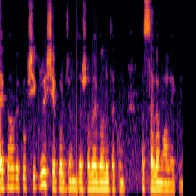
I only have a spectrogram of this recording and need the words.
দেখা হবে খুব শীঘ্রই। সে পর্যন্ত সবাই ভালো থাকুন। আসসালামু আলাইকুম।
